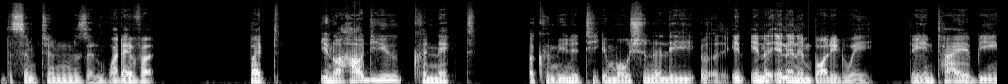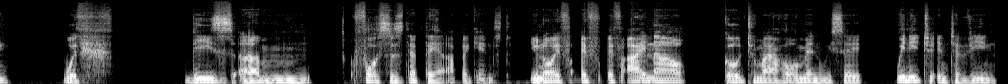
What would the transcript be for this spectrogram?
the symptoms and whatever. But, you know, how do you connect a community emotionally uh, in in, a, in an embodied way, the entire being with these um, forces that they are up against. You know, if if if I now go to my home and we say we need to intervene,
